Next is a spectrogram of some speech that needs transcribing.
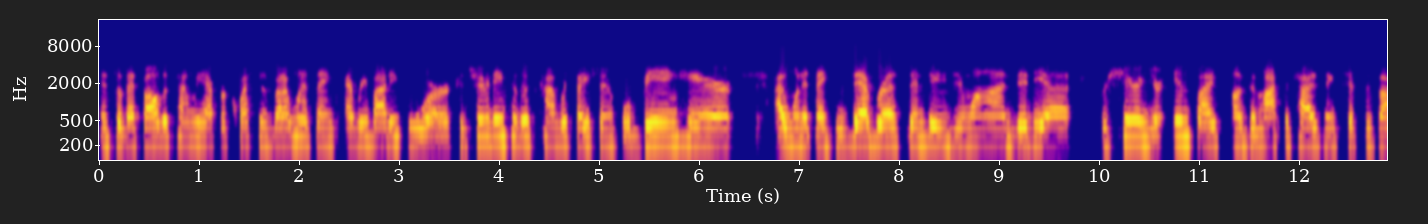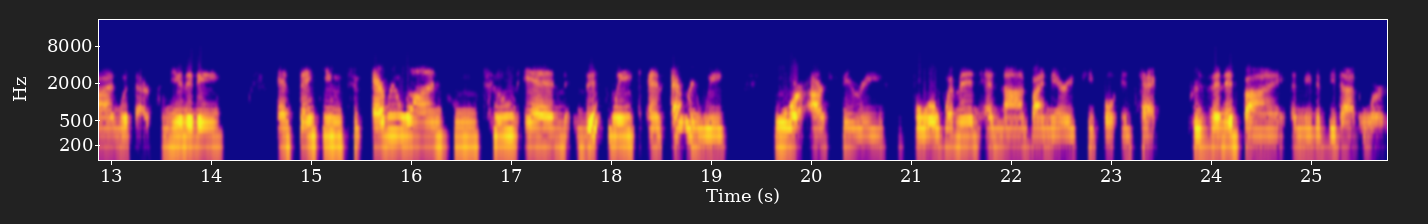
And so that's all the time we have for questions. But I want to thank everybody for contributing to this conversation, for being here. I want to thank you, Deborah, Cindy, Jiwon, Vidya, for sharing your insights on democratizing chip design with our community. And thank you to everyone who tuned in this week and every week for our series for women and non binary people in tech, presented by AnitaB.org.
